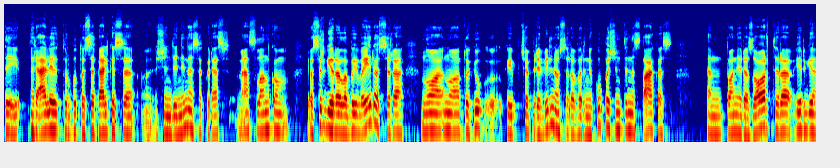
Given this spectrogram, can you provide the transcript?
Tai realiai turbūt tose pelkėse šiandieninėse, kurias mes lankom, jos irgi yra labai vairios, yra nuo, nuo tokių, kaip čia prie Vilnius yra Varnikų pažintinis takas, ten Tony Resort yra irgi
